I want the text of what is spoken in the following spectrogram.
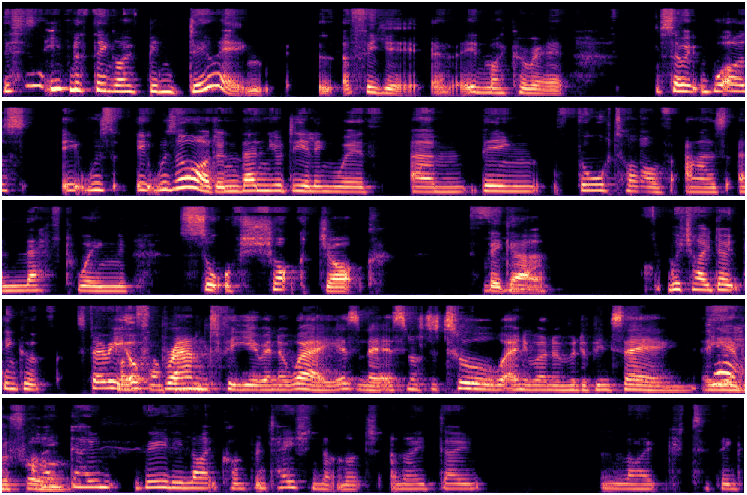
this isn't even a thing I've been doing for years uh, in my career. So it was it was it was odd. And then you're dealing with um, being thought of as a left wing sort of shock jock figure. Mm-hmm which I don't think of. It's very off brand for you in a way, isn't it? It's not at all what anyone would have been saying a yeah, year before. I don't really like confrontation that much, and I don't like to think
